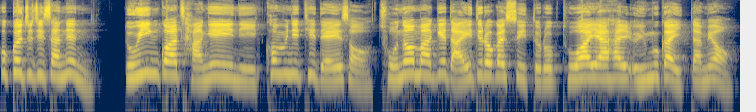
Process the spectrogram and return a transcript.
호컬 주지사는 노인과 장애인이 커뮤니티 내에서 존엄하게 나이 들어갈 수 있도록 도와야 할 의무가 있다며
